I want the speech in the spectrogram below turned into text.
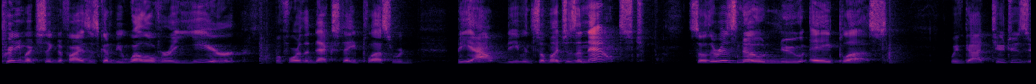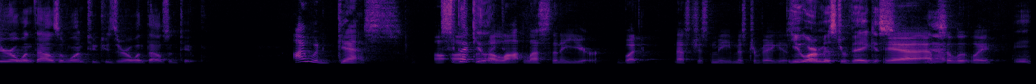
pretty much signifies it's going to be well over a year before the next A plus would be out, even so much as announced. So there is no new A plus. We've got 220 1001, 220 1002. I would guess a, a- Speculate. a lot less than a year, but that's just me, Mr. Vegas. You are Mr. Vegas. yeah, absolutely. Mm.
